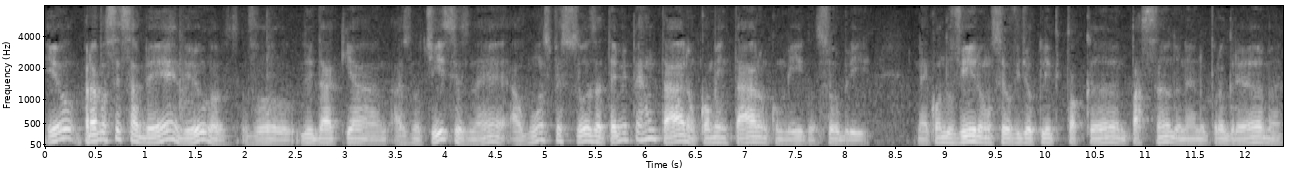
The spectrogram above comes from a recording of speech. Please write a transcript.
Eu, para você saber, viu, vou lhe dar aqui a, as notícias, né? Algumas pessoas até me perguntaram, comentaram comigo sobre, né, quando viram o seu videoclipe tocando, passando, né, no programa,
